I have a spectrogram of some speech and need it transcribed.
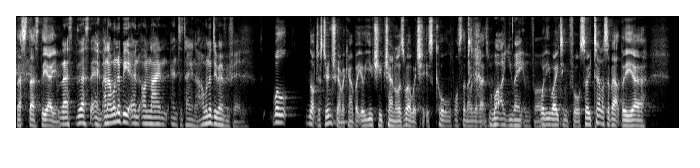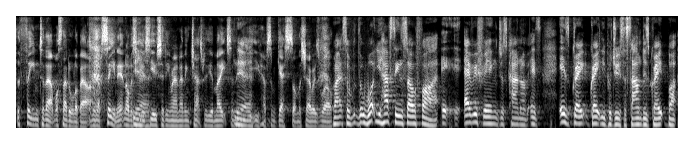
That's that's the aim. That's that's the aim. And I want to be an online entertainer. I want to do everything. Well, not just your Instagram account, but your YouTube channel as well, which is called. What's the name of that? What are you waiting for? What are you waiting for? So tell us about the uh, the theme to that. What's that all about? I mean, I've seen it, and obviously Yeah. it's you sitting around having chats with your mates, and Yeah. you, have some guests on the show as well. Right. So the, what you have seen so far, it, it, everything just kind of it's is great, greatly produced. The sound is great, but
